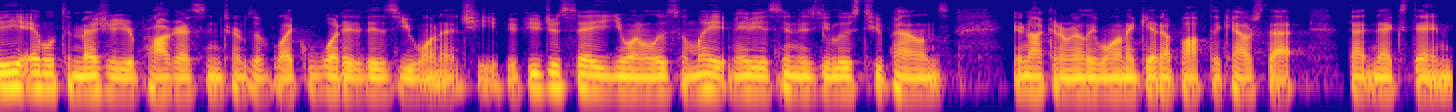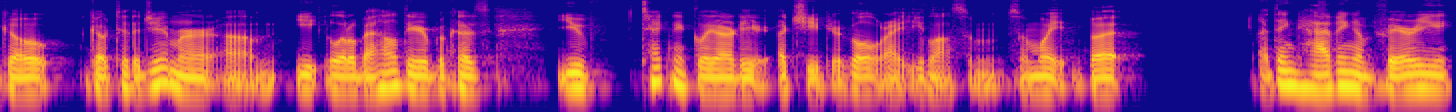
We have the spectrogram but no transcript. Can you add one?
be able to measure your progress in terms of like what it is you want to achieve. If you just say you want to lose some weight, maybe as soon as you lose two pounds, you're not going to really want to get up off the couch that that next day and go go to the gym or um, eat a little bit healthier because you've technically already achieved your goal, right? You lost some some weight, but I think having a very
